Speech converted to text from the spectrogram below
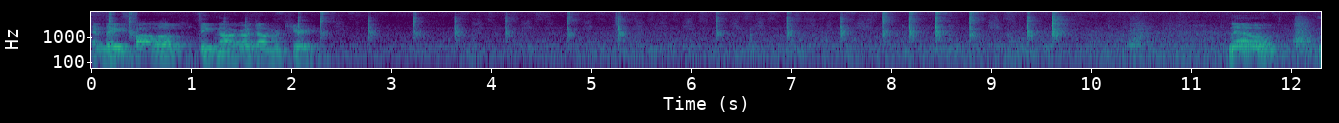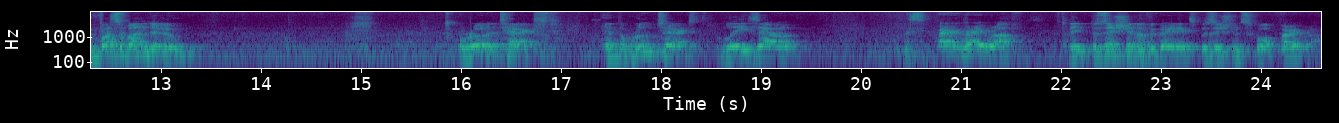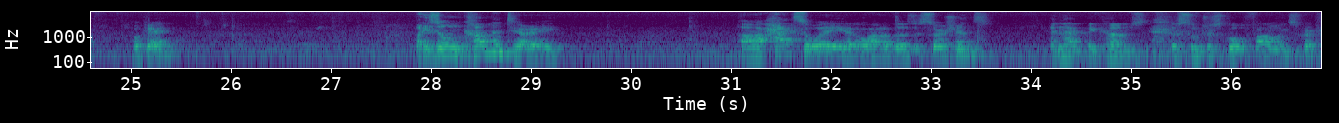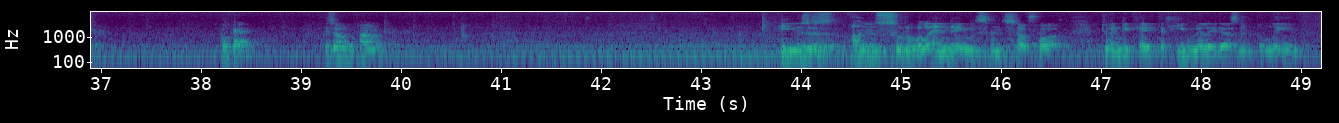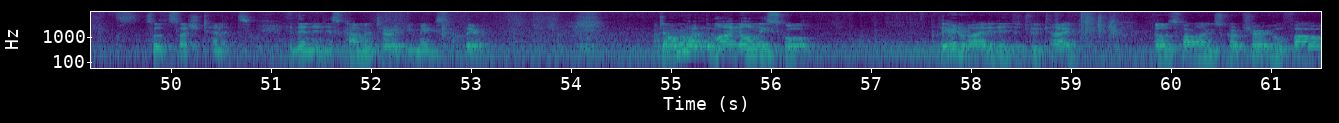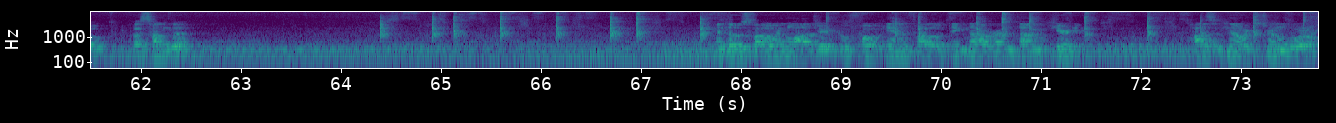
and they follow Dignaga Dharmakirti. Now, Vasubandhu wrote a text, and the root text lays out, it's very, very rough, the position of the Great Exposition School, very rough, okay? But his own commentary uh, hacks away at a lot of those assertions, and that becomes the Sutra School following Scripture. Okay? His own commentary. He uses unsuitable endings and so forth to indicate that he really doesn't believe such tenets. And then in his commentary, he makes it clear. Now, what about the mind-only school? They're divided into two types. Those following scripture who follow Asanga. And those following logic who fo- again follow Dignaga and Dharmakirti. Posit no external world.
